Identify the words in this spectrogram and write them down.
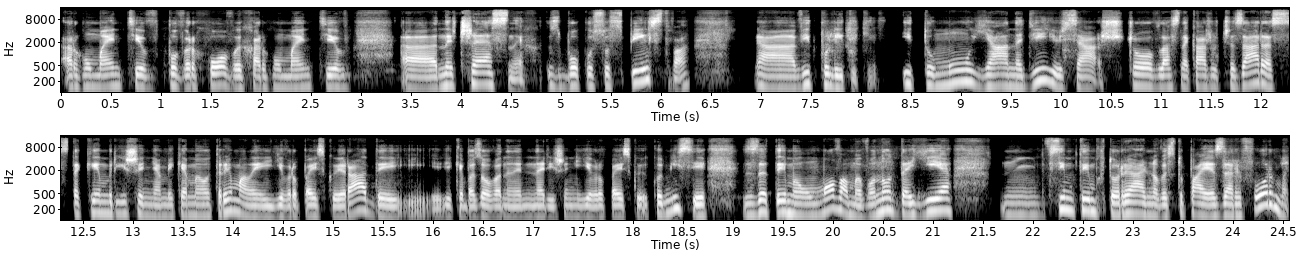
аргументів поверхових, аргументів е, нечесних з боку суспільства від політиків. І тому я надіюся, що, власне кажучи, зараз з таким рішенням, яке ми отримали Європейської ради, і яке базоване на рішенні Європейської комісії, за тими умовами воно дає всім тим, хто реально виступає за реформи,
